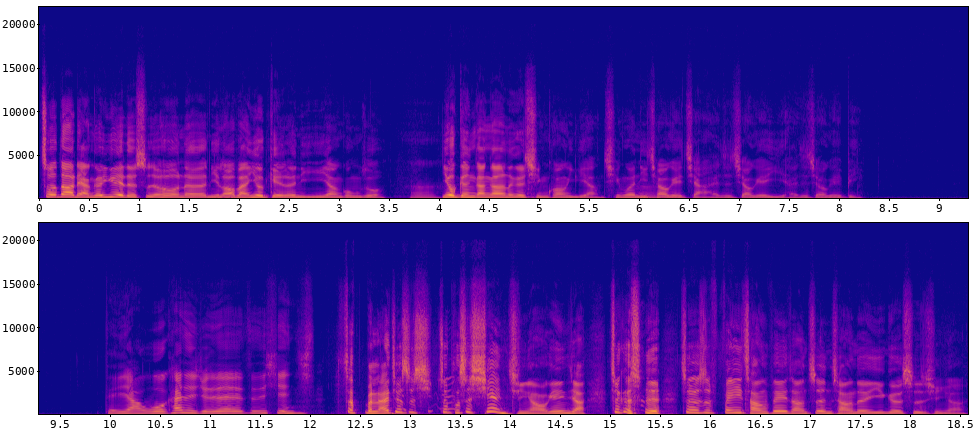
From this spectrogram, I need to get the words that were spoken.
做到两个月的时候呢，你老板又给了你一样工作，嗯，又跟刚刚那个情况一样。请问你嗯交给甲还是交给乙还是交给丙？等一下，我开始觉得这是陷阱。这本来就是陷这不是陷阱啊！我跟你讲，这个是这个是非常非常正常的一个事情啊。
